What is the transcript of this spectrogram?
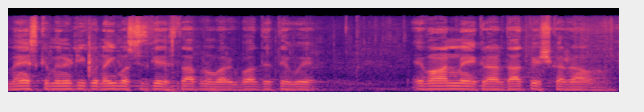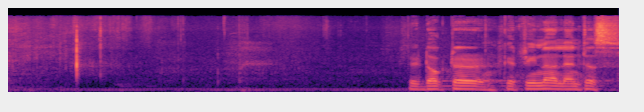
میں اس کمیونٹی کو نئی مسجد کے اختتاب پر مبارکباد دیتے ہوئے ایوان میں اقرارداد پیش کر رہا ہوں۔ پھر ڈاکٹر کیٹرینا لینٹس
